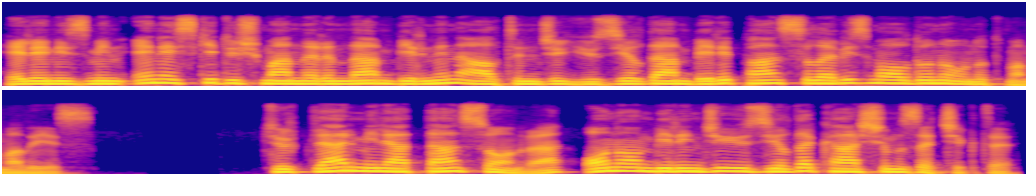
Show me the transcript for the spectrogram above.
Helenizmin en eski düşmanlarından birinin 6. yüzyıldan beri panslavizm olduğunu unutmamalıyız. Türkler milattan sonra 10-11. yüzyılda karşımıza çıktı.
